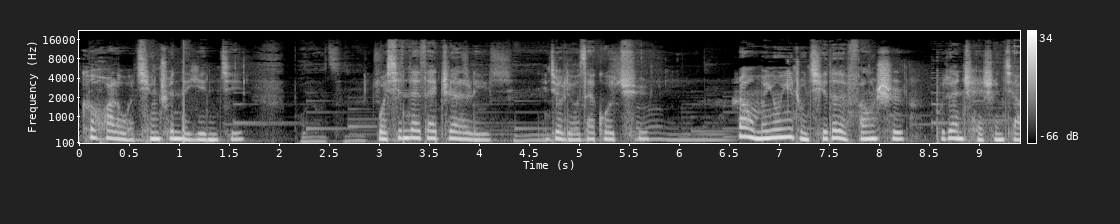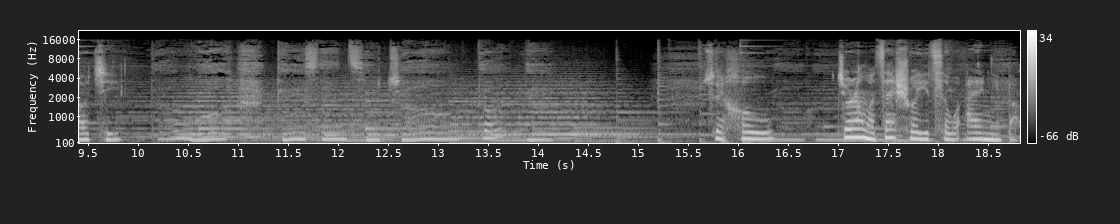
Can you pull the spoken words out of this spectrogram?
刻画了我青春的印记。我现在在这里，你就留在过去，让我们用一种奇特的方式不断产生交集。第三次找到你最后，就让我再说一次“我爱你”吧。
